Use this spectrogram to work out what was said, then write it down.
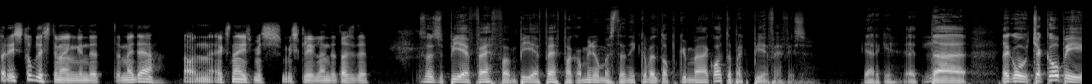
päris tublisti mänginud, et ma ei tea, on, eks näis, mis, mis Cleveland edasi teeb. sa ütlesid BFF on BFF, aga minu meelest on ikka veel top kümme quarterback BFF-is järgi, et mm. äh, nagu Jakobi,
